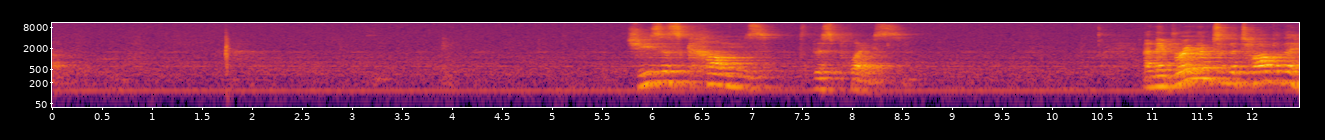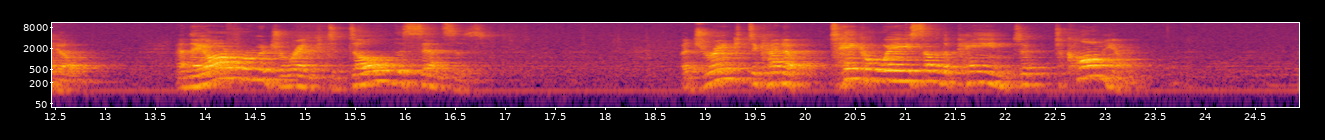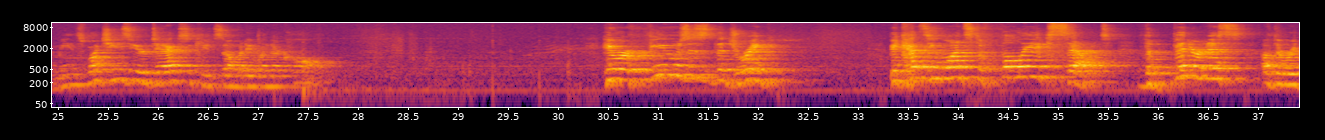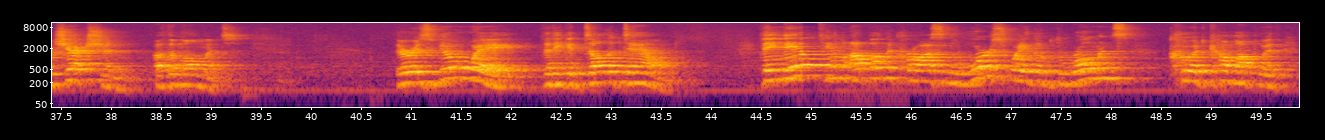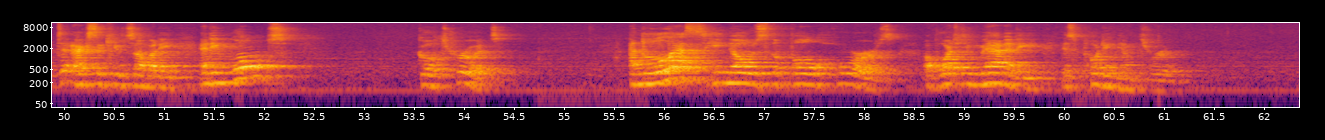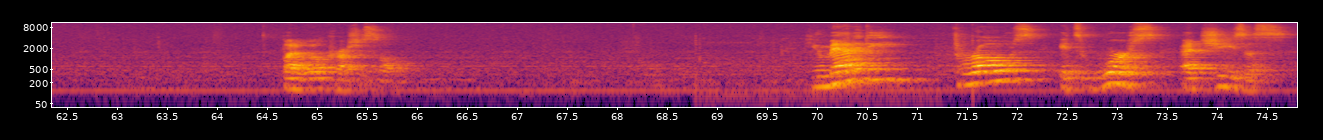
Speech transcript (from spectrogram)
Jesus comes to this place. And they bring him to the top of the hill. And they offer him a drink to dull the senses. A drink to kind of take away some of the pain, to, to calm him. I mean, it's much easier to execute somebody when they're calm. He refuses the drink because he wants to fully accept the bitterness of the rejection of the moment. There is no way that he could dull it down. They nailed him up on the cross in the worst way that the Romans could come up with to execute somebody, and he won't go through it unless he knows the full horrors of what humanity is putting him through. But it will crush his soul. Humanity throws its worst at Jesus,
